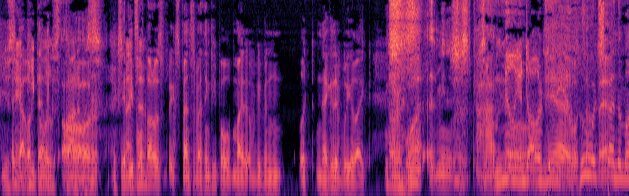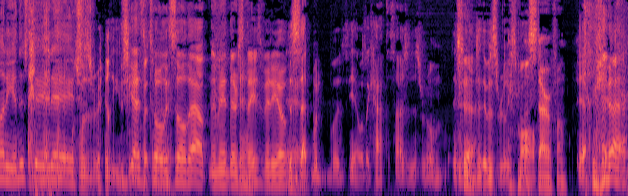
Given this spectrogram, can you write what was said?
You're it got looked people at have thought it oh, was yeah, people thought it was expensive. I think people might have even looked negatively, like, "What?" I mean, it's just God, like a million dollar dollar Yeah, video. what's Who up, would man? spend the money in this day and age? It was really These cheap, guys but, totally uh, sold out. They made their space video. the set would was yeah, it was like half the size of this room. It, Yeah. it was really small. styrofoam. yeah.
